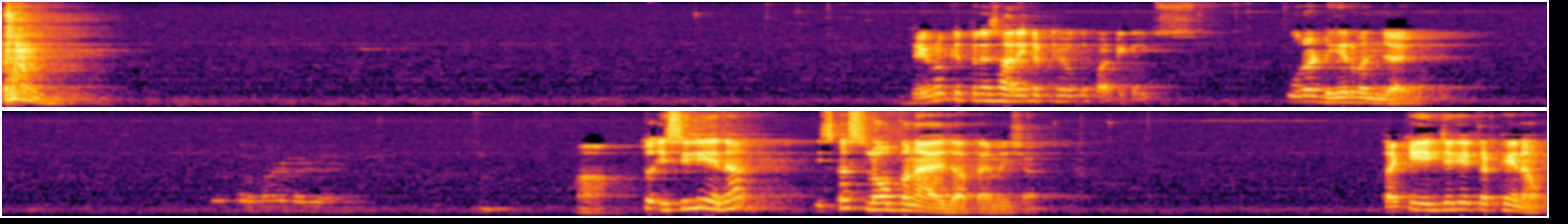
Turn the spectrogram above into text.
देख लो कितने सारे इकट्ठे होंगे पार्टिकल्स पूरा ढेर बन जाएगा। तो इसीलिए ना इसका स्लोप बनाया जाता है हमेशा। ताकि एक जगह इकट्ठे ना हो।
